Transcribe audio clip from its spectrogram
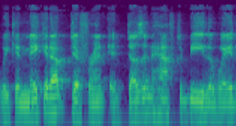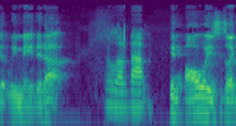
We can make it up different. It doesn't have to be the way that we made it up. I love that can always it's like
